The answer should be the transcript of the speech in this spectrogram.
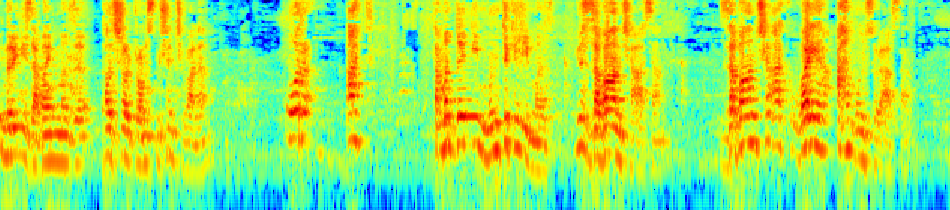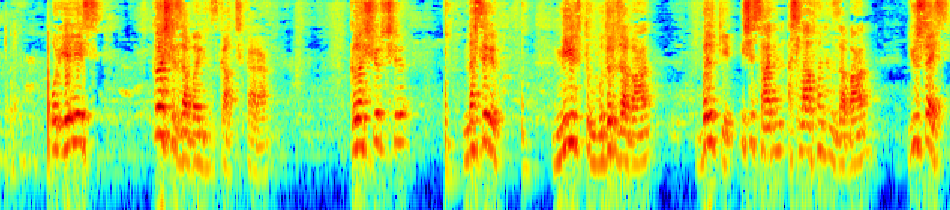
عمرانی زبان مز کلچرل ٹرانسمیشن ونان اور ات تمدنی منتقلی مز یس زبان آسان۔ زبان اخ اہم عنصر آسان۔ اور ییٚلہِ أسۍ کٲشِر زبان ہٕنٛز کتھ چھِ کران، کٲشُر چھِ نہ صرف میٖٹھ تہٕ مُدٕر زبان، بلکہِ یہِ چھِ سانٮ۪ن اسلافن ہٕنٛز زبان، یُس اَسہِ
